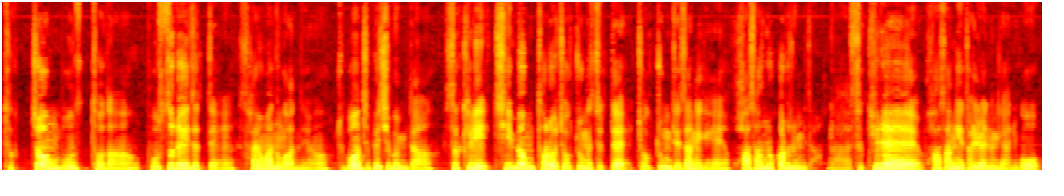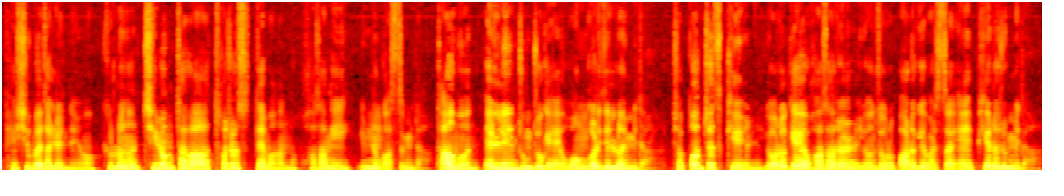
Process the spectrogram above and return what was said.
특정 몬스터나 보스 레이드 때 사용하는 것 같네요. 두 번째 passive입니다. 스킬이 치명타로 적중했을 때 적중 대상에게 화상 효과를 줍니다. 아, 스킬에 화상이 달려있는 게 아니고 passive에 달려있네요. 결론은 치명타가 터졌을 때만 화상이 입는 것 같습니다. 다음은 엘린 종족의 원거리 딜러입니다. 첫 번째 스킬 여러 개의 화살을 연속으로 빠르게 발사해 피해를 줍니다.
